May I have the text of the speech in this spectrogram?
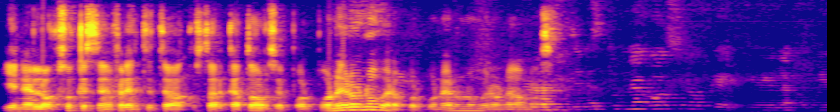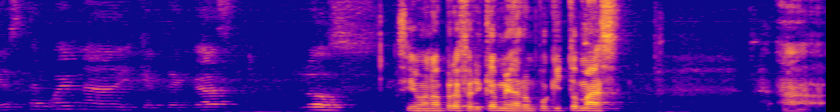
Y en el Oxxo que está enfrente te va a costar 14, por poner un número, por poner un número nada Pero más. si tienes tu negocio, que, que la comida esté buena y que tengas los... Sí, van a preferir caminar un poquito más. Ah,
